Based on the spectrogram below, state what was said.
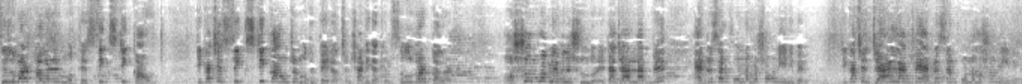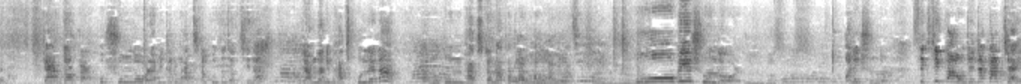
সিলভার কালারের মধ্যে সিক্সটি কাউন্ট ঠিক আছে? সিক্সটি কাউন্টের মধ্যে পেয়ে যাচ্ছেন। শাড়ি দেখেন সিলভার কালার অসম্ভব লেভেলের সুন্দর। এটা যার লাগবে অ্যাড্রেস আর ফোন নাম্বার সহ নিয়ে নিবেন। ঠিক আছে? যার লাগবে অ্যাড্রেস আর ফোন নাম্বার সহ নিয়ে নিবেন। যার দরকার, খুব সুন্দর। আমি এটার ভাঁজটা খুলতে চাচ্ছি না। জামদানি ভাজ খুললে না নতুন ভাঁজটা না থাকলে আর ভালো লাগে না। খুবই সুন্দর। অনেক সুন্দর। সিক্সটি কাউন্ট এটা কার চাই?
